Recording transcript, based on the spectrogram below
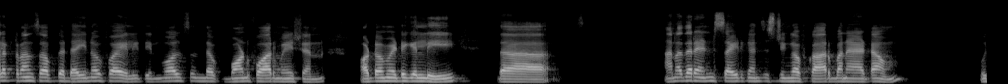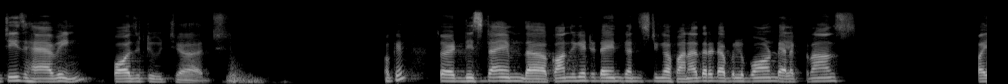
electrons of the dienophile, it involves in the bond formation, automatically the another end side consisting of carbon atom, which is having positive charge. Okay. So at this time, the conjugated diene consisting of another double bond electrons, pi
